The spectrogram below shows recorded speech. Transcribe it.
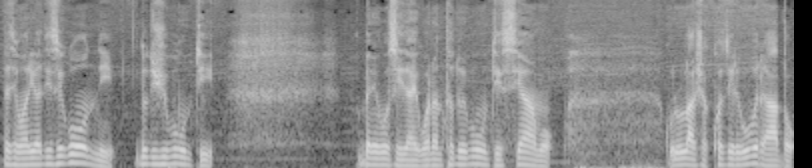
Noi siamo arrivati secondi, 12 punti. Va bene così, dai, 42 punti siamo. Quello là ci ha quasi recuperato.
